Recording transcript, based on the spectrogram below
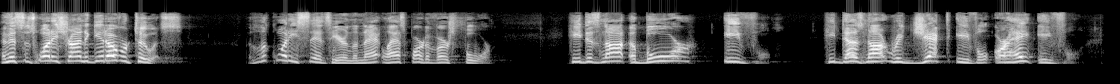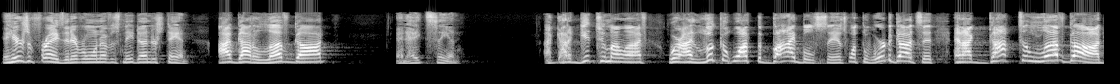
And this is what he's trying to get over to us. But look what he says here in the last part of verse 4. He does not abhor evil. He does not reject evil or hate evil. And here's a phrase that every one of us need to understand. I've got to love God and hate sin. I've got to get to my life where I look at what the Bible says, what the Word of God says, and I got to love God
